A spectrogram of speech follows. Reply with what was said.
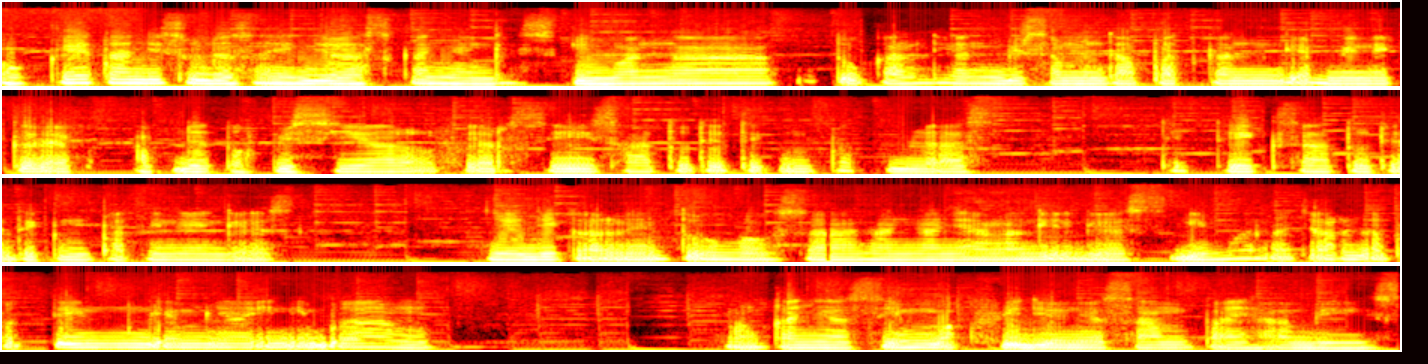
Oke tadi sudah saya jelaskan ya guys. Gimana tuh kalian bisa mendapatkan game Minecraft update official versi 1.14.1.4 ini ya guys. Jadi kalian tuh nggak usah nanya-nanya lagi guys. Gimana cara dapetin gamenya ini bang? Makanya simak videonya sampai habis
